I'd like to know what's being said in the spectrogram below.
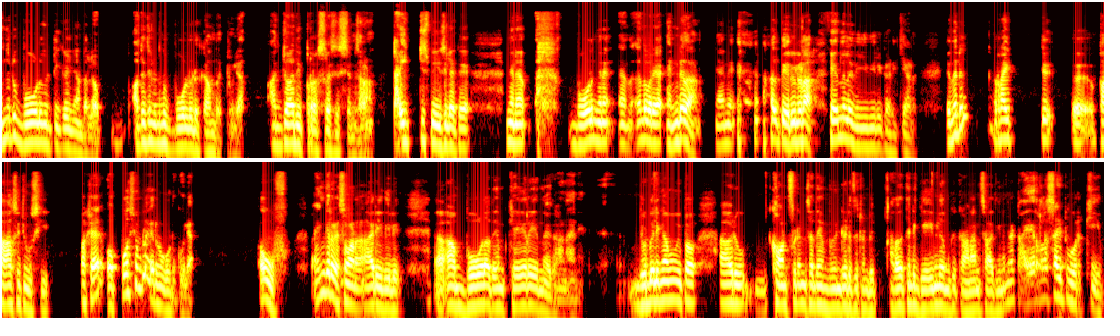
എന്നിട്ട് ബോൾ കിട്ടിക്കഴിഞ്ഞാണ്ടല്ലോ അദ്ദേഹത്തിന്റെ അടുത്ത് ബോൾ എടുക്കാൻ പറ്റില്ല അജാതി പ്രസ് റെസിസ്റ്റൻസ് ആണ്. ടൈറ്റ് സ്പേസിലൊക്കെ ഇങ്ങനെ ബോൾ ഇങ്ങനെ എന്താ പറയുക എന്റെതാണ് ഞാൻ അത് തരൂലടാ എന്നുള്ള രീതിയിൽ കളിക്കുകയാണ്. എന്നിട്ട് റൈറ്റ് പാസ് ചൂസ് ചെയ്യും. പക്ഷേ ഒപ്പോസിഷൻ പ്ലെയറിന് കൊടുക്കില്ല ഔഫ് ഭയങ്കര രസമാണ് ആ രീതിയിൽ ആ ബോൾ അദ്ദേഹം കെയർ ചെയ്യുന്നത് കാണാൻ. ജൂഡ് ഇപ്പോൾ ആ ഒരു കോൺഫിഡൻസ് അദ്ദേഹം വീണ്ടെടുത്തിട്ടുണ്ട്. അദ്ദേഹത്തിന്റെ ഗെയിമിൽ നമുക്ക് കാണാൻ സാധിക്കും. പിന്നെ ടയർലെസ് ആയിട്ട് വർക്ക് ചെയ്യും.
